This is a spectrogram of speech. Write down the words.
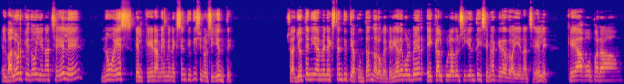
el valor que doy en HL no es el que era mNextEntity, sino el siguiente. O sea, yo tenía mNextEntity apuntando a lo que quería devolver, he calculado el siguiente y se me ha quedado ahí en HL. ¿Qué hago para,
